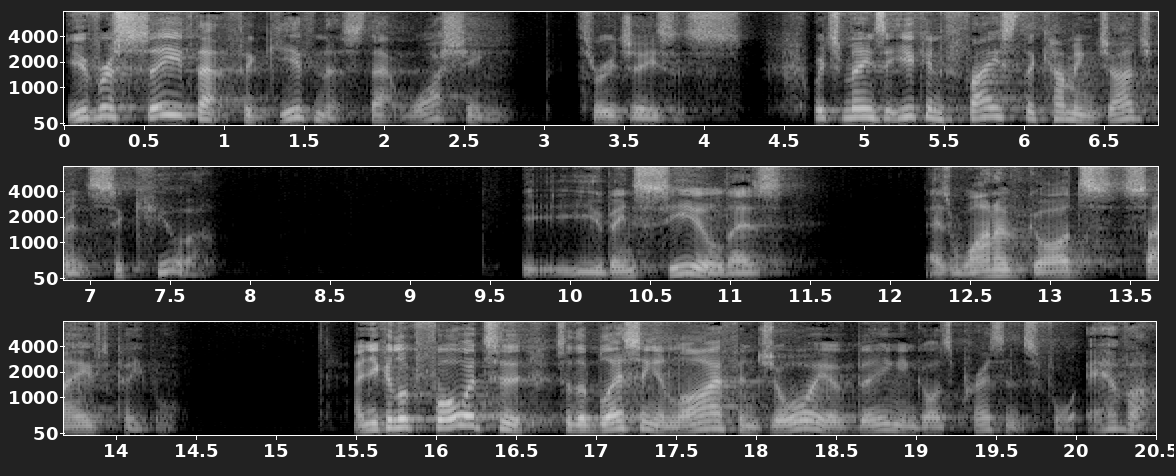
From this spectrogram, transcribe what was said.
You've received that forgiveness, that washing through Jesus, which means that you can face the coming judgment secure. You've been sealed as, as one of God's saved people. And you can look forward to, to the blessing and life and joy of being in God's presence forever.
